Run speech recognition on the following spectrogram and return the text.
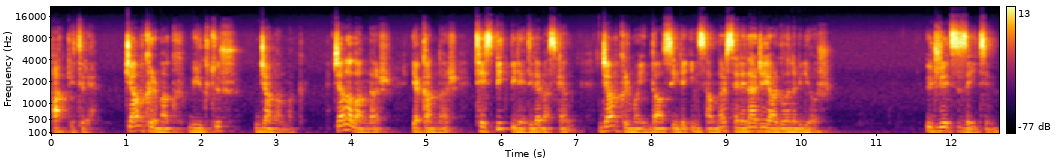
hak getire. Cam kırmak büyüktür, can almak. Can alanlar, yakanlar tespit bile edilemezken cam kırma iddiası ile insanlar senelerce yargılanabiliyor. Ücretsiz eğitim,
